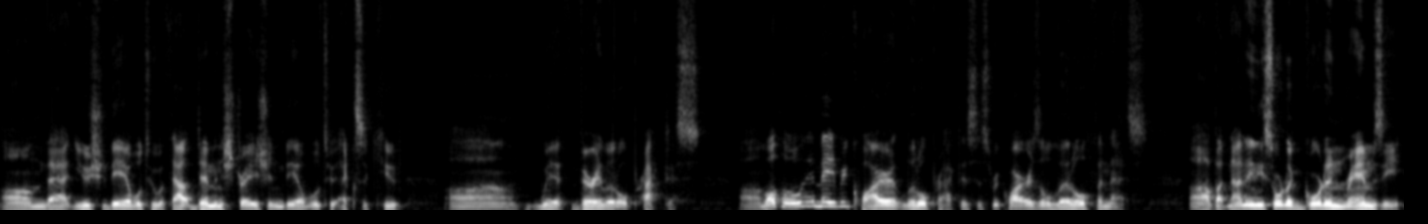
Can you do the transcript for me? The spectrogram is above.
um, that you should be able to, without demonstration, be able to execute uh, with very little practice. Um, although it may require a little practice, this requires a little finesse, uh, but not any sort of Gordon Ramsay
